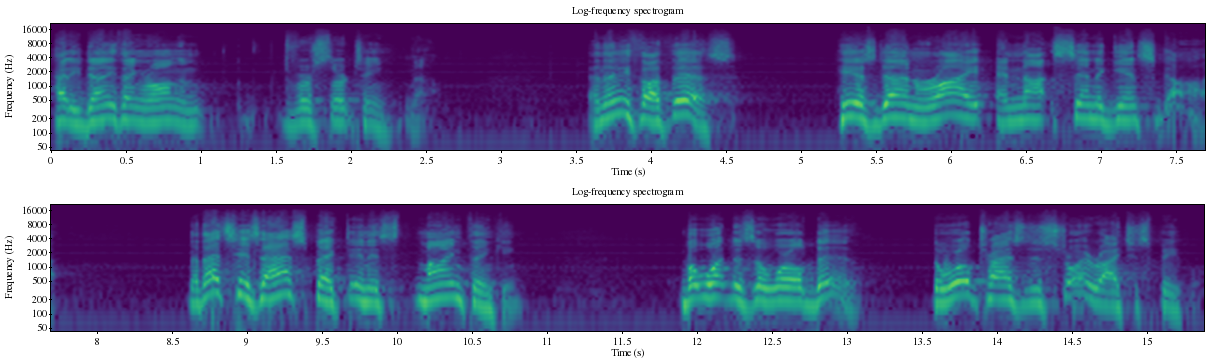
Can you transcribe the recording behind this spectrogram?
Had he done anything wrong in verse 13? No. And then he thought this He has done right and not sinned against God. Now that's his aspect in his mind thinking. But what does the world do? The world tries to destroy righteous people.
